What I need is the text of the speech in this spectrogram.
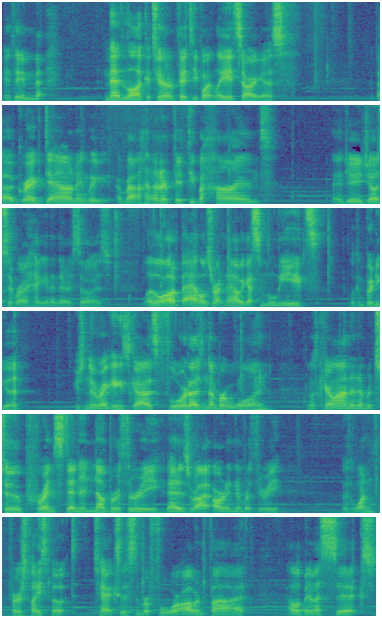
Anthony Med- Medlock, a 250 point lead. Sorry, guys. Uh, Greg Downing, we about 150 behind. And J.D. Joseph are hanging in there. So, guys, a lot of battles right now. We got some leads. Looking pretty good. Here's new rankings, guys. Florida is number one. North Carolina number two. Princeton number three. That is right. Already number three. With one first place vote. Texas number four. Auburn five. Alabama six.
